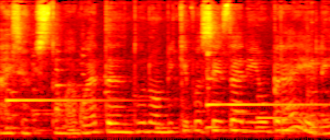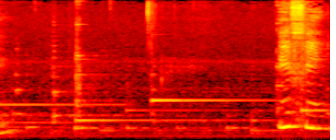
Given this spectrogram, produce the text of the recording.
Mas eu estou aguardando o nome que vocês dariam para ele? Enfim,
